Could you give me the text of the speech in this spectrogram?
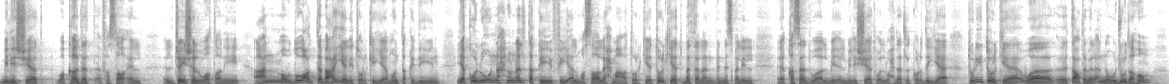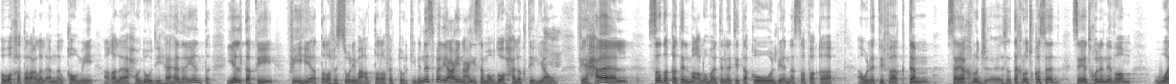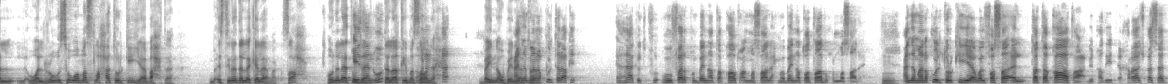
ميليشيات وقادة فصائل الجيش الوطني عن موضوع التبعية لتركيا. منتقدين يقولون نحن نلتقي في المصالح مع تركيا. تركيا مثلا بالنسبة للقسد والميليشيات والوحدات الكردية تريد تركيا وتعتبر أن وجودهم هو خطر على الأمن القومي على حدودها. هذا يلتقي فيه الطرف السوري مع الطرف التركي. بالنسبة لعين عيسى موضوع حلقة اليوم. في حال صدقت المعلومات التي تقول بأن الصفقة أو الاتفاق تم سيخرج ستخرج قسد سيدخل النظام والروس هو مصلحة تركية بحتة استنادا لكلامك صح؟ هنا لا توجد تلاقي مصالح بيننا وبين عندما. نقول تلاقي هناك هو فرق بين تقاطع المصالح وبين تطابق المصالح م. عندما نقول تركيا والفصائل تتقاطع بقضية إخراج قسد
